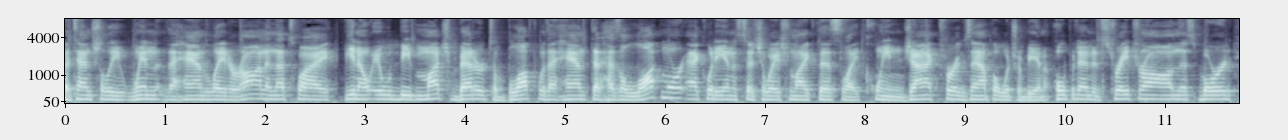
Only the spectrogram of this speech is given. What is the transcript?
potentially win the hand later on. And that's why, you know, it would be much better to bluff with a hand that has a lot more equity in a situation like this, like Queen Jack, for example, which would be an open ended straight draw on this board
